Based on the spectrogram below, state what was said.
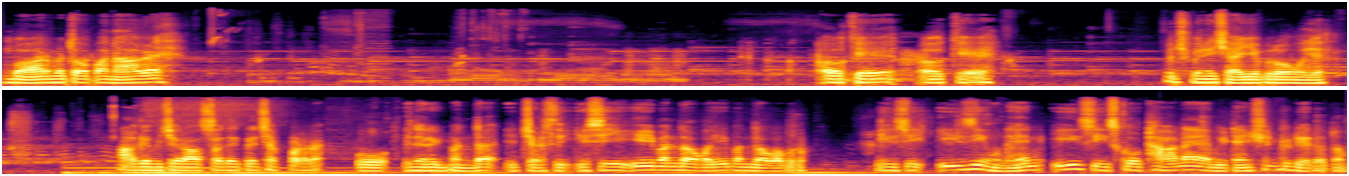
बाहर में तो अपन आ गए। Okay okay. कुछ भी नहीं चाहिए ब्रो मुझे। आगे पीछे रास्ता देखते छप्पड़ में। वो इधर एक बंदा इचर सी, इसी, यही बंदा होगा, यही बंदा होगा ब्रो इजी इजी होने इजी इसको उठाना है अभी टेंशन क्यों दे रहे हो तुम?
